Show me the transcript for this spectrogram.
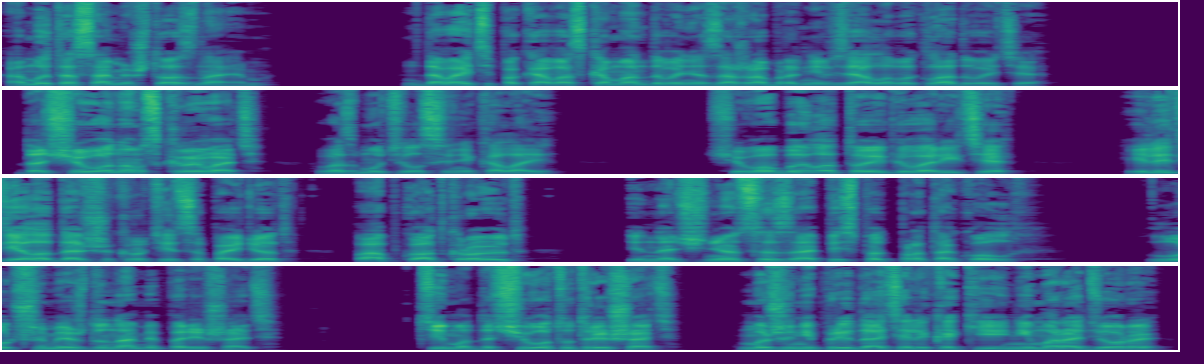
А мы-то сами что знаем? Давайте, пока вас командование за жабры не взяло, выкладывайте». «Да чего нам скрывать?» — возмутился Николай. Чего было, то и говорите. Или дело дальше крутиться пойдет, папку откроют, и начнется запись под протокол. Лучше между нами порешать. Тима, да чего тут решать? Мы же не предатели какие, не мародеры.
